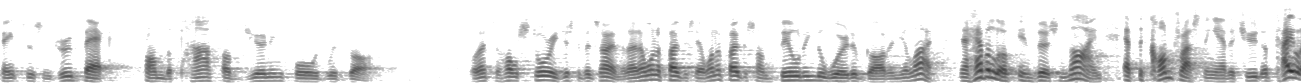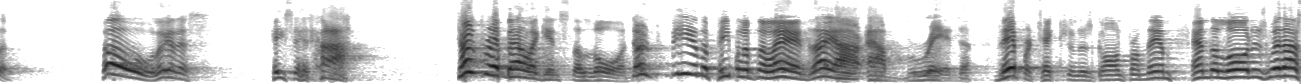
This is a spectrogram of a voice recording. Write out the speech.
fences and drew back from the path of journeying forward with God. Well, that's a whole story just of its own. But I don't want to focus there. I want to focus on building the Word of God in your life. Now, have a look in verse 9 at the contrasting attitude of Caleb. Oh, look at this. He said, Ha! Don't rebel against the Lord. Don't fear the people of the land. They are our bread. Their protection is gone from them, and the Lord is with us.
